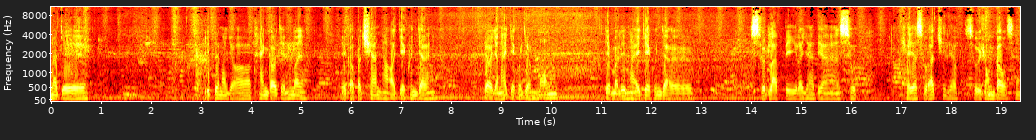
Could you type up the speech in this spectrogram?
là chị ít bên là giờ than coi chuyện hôm nay. Giờ có bắt chăn họ chị khuyên giờ nè. Rồi giờ nãy chị khuyên giờ món chị mà liên hệ chị khuyên giờ sụt là tì là ra à, à, thì sụt. Chạy ra sụt ít chỉ liệu sụt rong câu sao?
